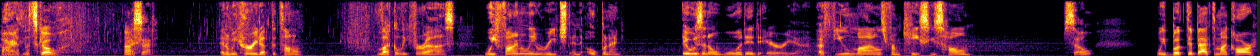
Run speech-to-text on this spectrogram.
All right, let's go, I said, and we hurried up the tunnel. Luckily for us, we finally reached an opening. It was in a wooded area a few miles from Casey's home. So, we booked it back to my car.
